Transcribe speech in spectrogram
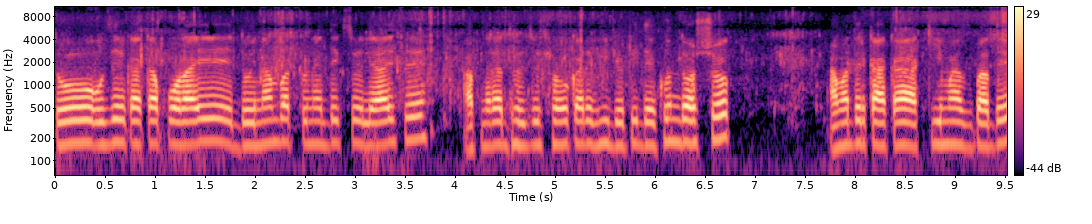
তো উজির কাকা পড়াই দুই নাম্বার টোনের দিক চলে আসছে আপনারা ধৈর্য সহকারে ভিডিওটি দেখুন দর্শক। আমাদের কাকা কি মাছ বাদে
